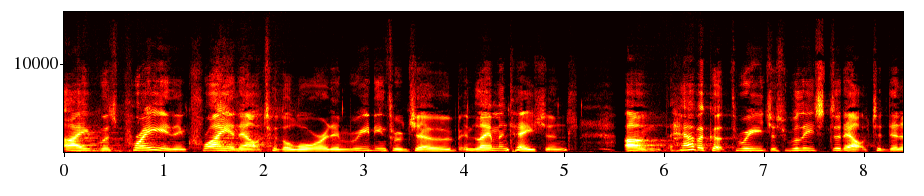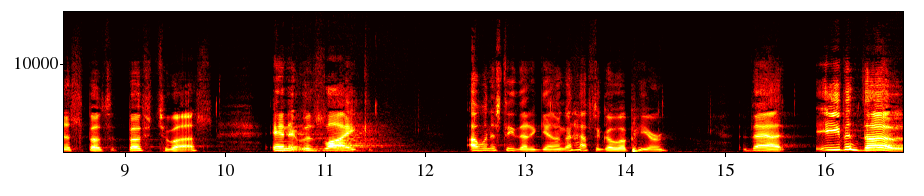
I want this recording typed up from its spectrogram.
I was praying and crying out to the Lord and reading through Job and Lamentations, um, Habakkuk 3 just really stood out to Dennis, both, both to us. And it was like, I want to see that again. I'm going to have to go up here. That even though,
